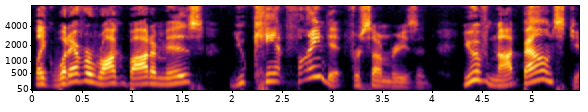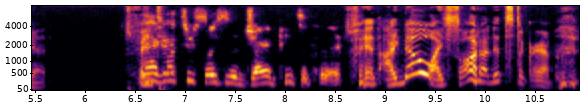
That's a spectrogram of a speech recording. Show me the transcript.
like whatever rock bottom is, you can't find it for some reason. You have not bounced yet. Yeah, I got two slices of giant pizza today. Fan- I know. I saw it on Instagram.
